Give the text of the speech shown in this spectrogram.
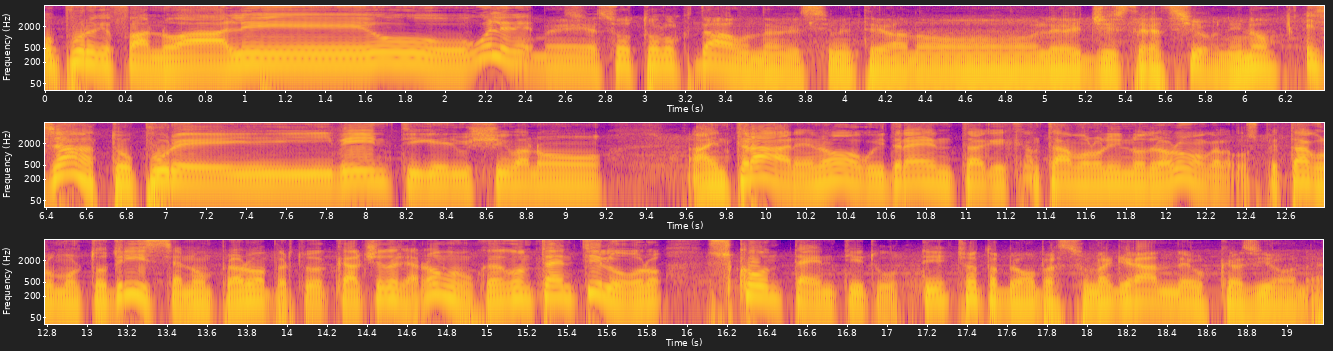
Oppure che fanno Ale oh, quelle Come sotto lockdown che si mettevano le registrazioni, no? Esatto, oppure i 20 che riuscivano a entrare, no? quei 30 che cantavano l'inno della Roma, lo spettacolo molto triste, non per la Roma, per tutto il calcio italiano. Comunque contenti loro, scontenti tutti. Certo abbiamo perso una grande occasione,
